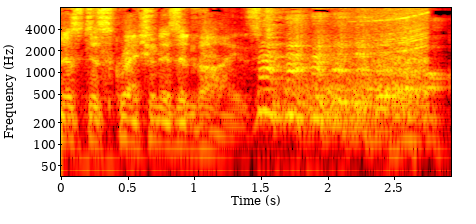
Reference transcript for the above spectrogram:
listeners' discretion is advised.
